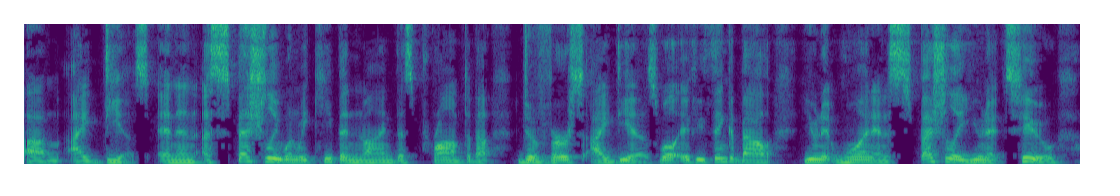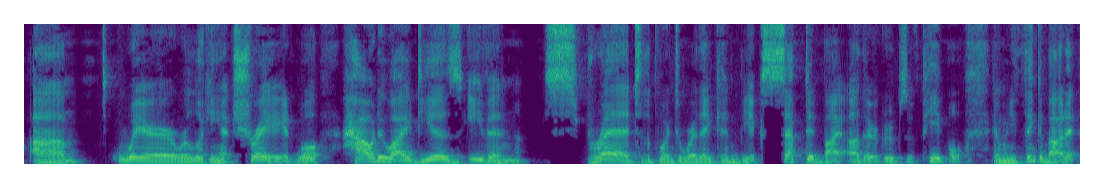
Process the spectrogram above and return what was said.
um, ideas. And then especially when we keep in mind this prompt about diverse ideas. Well, if you think about Unit 1 and especially Unit 2, um, where we're looking at trade, well, how do ideas even spread to the point to where they can be accepted by other groups of people. And when you think about it,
